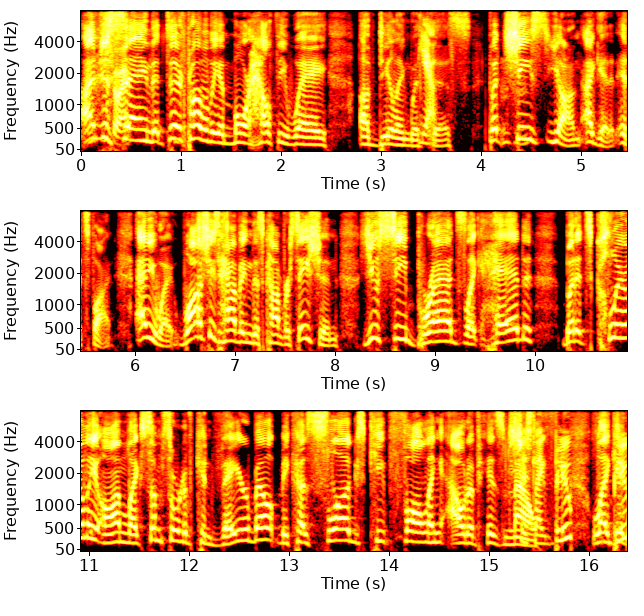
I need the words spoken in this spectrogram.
I'm just saying that there's probably a more healthy way of dealing with Yeah. this. But she's young. I get it. It's fine. Anyway, while she's having this conversation, you see Brad's like head, but it's clearly on like some sort of conveyor belt because slugs keep falling out of his mouth. just like bloop, Like bloop.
